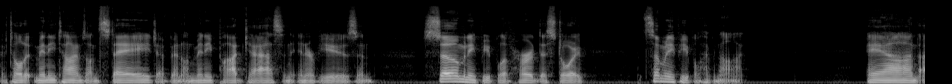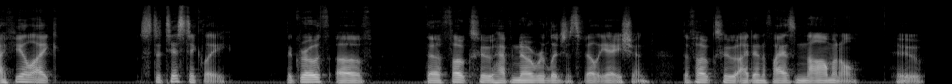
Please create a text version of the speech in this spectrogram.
I've told it many times on stage. I've been on many podcasts and interviews, and so many people have heard this story, but so many people have not. And I feel like statistically, the growth of the folks who have no religious affiliation, the folks who identify as nominal, who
